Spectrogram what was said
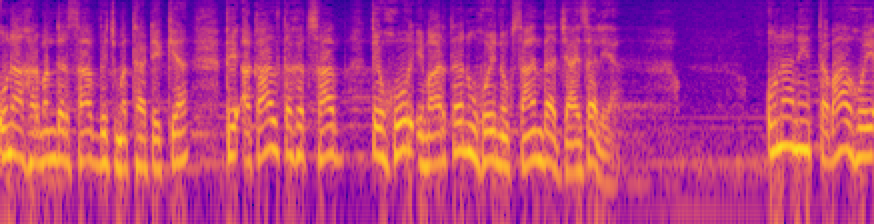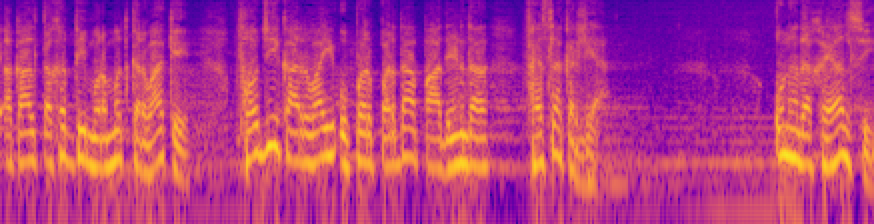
ਉਹਨਾਂ ਹਰਮੰਦਰ ਸਾਹਿਬ ਵਿੱਚ ਮੱਥਾ ਟੇਕਿਆ ਤੇ ਅਕਾਲ ਤਖਤ ਸਾਹਿਬ ਤੇ ਹੋਰ ਇਮਾਰਤਾਂ ਨੂੰ ਹੋਏ ਨੁਕਸਾਨ ਦਾ ਜਾਇਜ਼ਾ ਲਿਆ। ਉਹਨਾਂ ਨੇ ਤਬਾਹ ਹੋਏ ਅਕਾਲ ਤਖਤ ਦੀ ਮੁਰੰਮਤ ਕਰਵਾ ਕੇ ਫੌਜੀ ਕਾਰਵਾਈ ਉੱਪਰ ਪਰਦਾ ਪਾ ਦੇਣ ਦਾ ਫੈਸਲਾ ਕਰ ਲਿਆ। ਉਹਨਾਂ ਦਾ ਖਿਆਲ ਸੀ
